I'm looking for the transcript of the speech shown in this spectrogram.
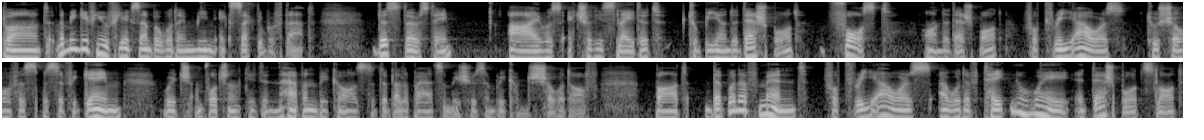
but let me give you a few examples what I mean exactly with that this Thursday I was actually slated to be on the dashboard forced on the dashboard for three hours to show off a specific game, which unfortunately didn't happen because the developer had some issues and we couldn't show it off. But that would have meant for three hours I would have taken away a dashboard slot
